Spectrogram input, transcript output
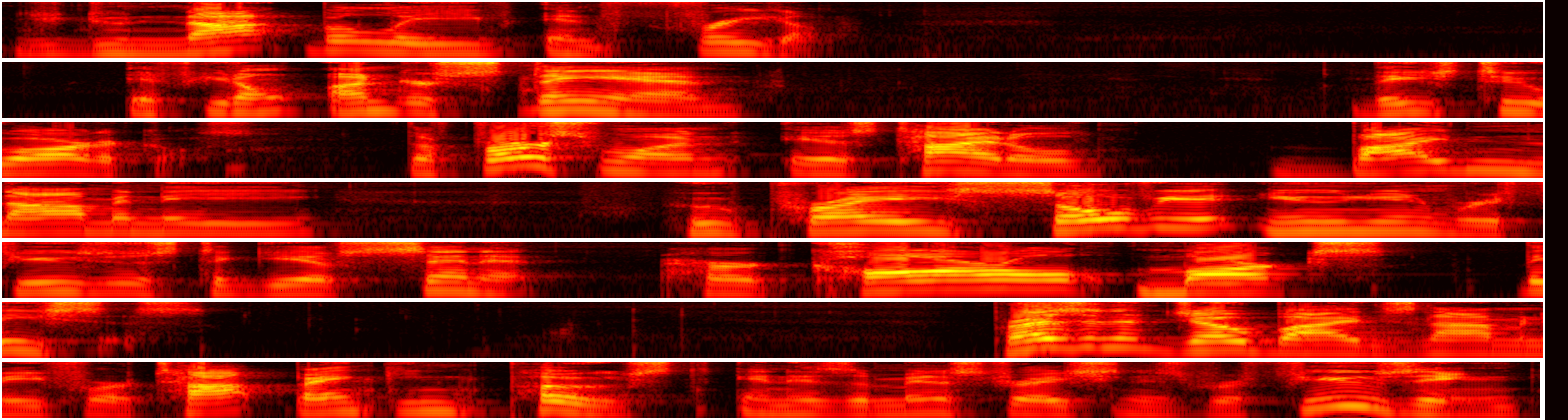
You do not believe in freedom. If you don't understand these two articles, the first one is titled Biden nominee who praised Soviet Union refuses to give Senate her Karl Marx thesis. President Joe Biden's nominee for a top banking post in his administration is refusing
